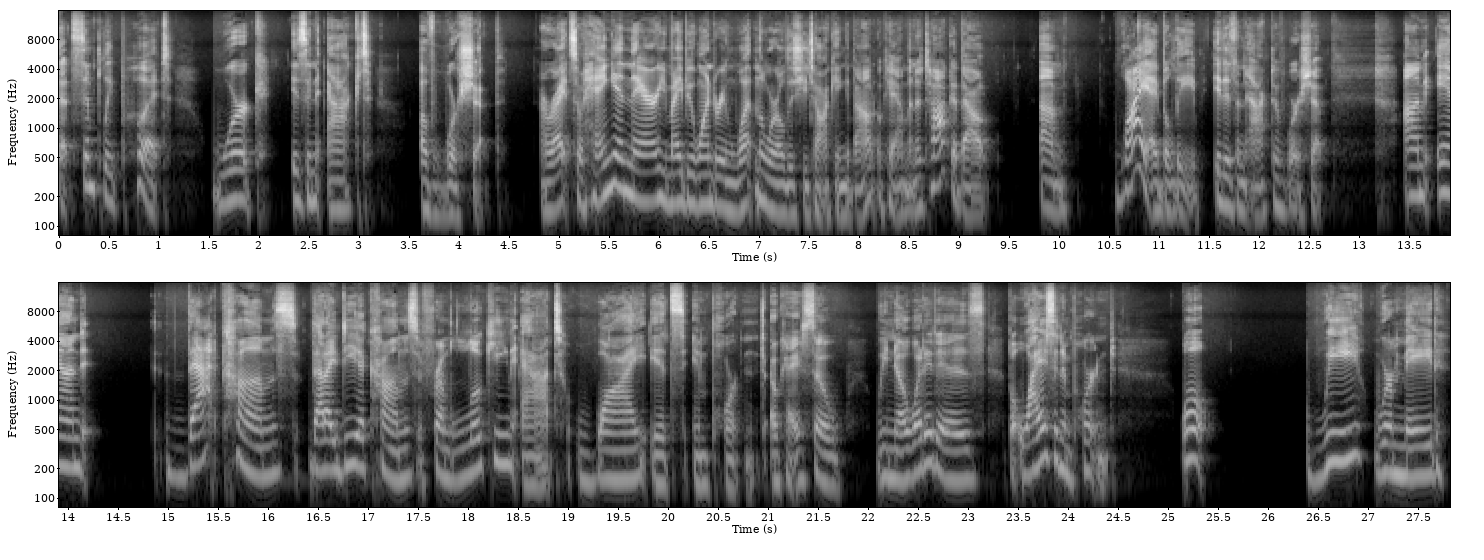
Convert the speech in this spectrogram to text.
That simply put, work is an act of worship. All right, so hang in there. You might be wondering what in the world is she talking about? Okay, I'm going to talk about um, why I believe it is an act of worship. Um, and that comes, that idea comes from looking at why it's important. Okay, so we know what it is, but why is it important? Well, we were made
